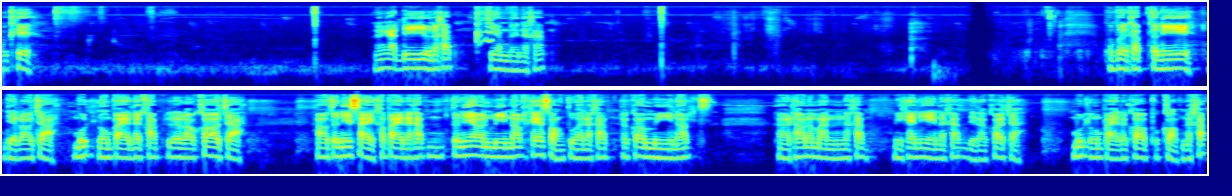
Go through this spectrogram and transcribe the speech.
โอเคแรงอัดดีอยู่นะครับ เยี่ยมเลยนะครับ เพื่อนๆครับ ตอนนี้เดี๋ยวเราจะมุดลงไปนะครับ แล้วเราก็จะเอาตัวนี้ใส่เข้าไปนะครับ ตัวนี้มันมีน็อตแค่ 2 ตัวนะครับ แล้วก็มีน็อตท่อน้ำมันนะครับ มีแค่นี้เองนะครับ เดี๋ยวเราก็จะมุดลงไปแล้วก็ประกอบนะครับ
